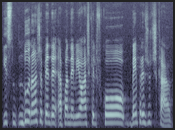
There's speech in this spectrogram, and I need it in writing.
Isso, durante a pandemia, eu acho que ele ficou bem prejudicado.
